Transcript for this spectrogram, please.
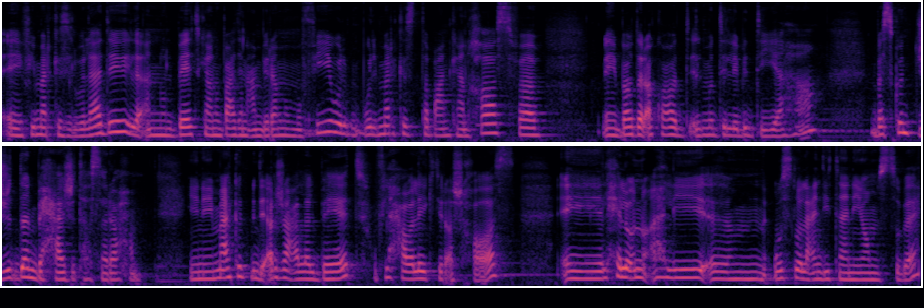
آه، في مركز الولادة لأنه البيت كانوا بعدين عم بيرمموا فيه والمركز طبعا كان خاص. ف آه، بقدر أقعد المدة اللي بدي إياها. بس كنت جدا بحاجتها صراحة. يعني ما كنت بدي أرجع على البيت وفي حوالي كتير أشخاص. إيه، الحلو إنه أهلي وصلوا لعندي تاني يوم الصبح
